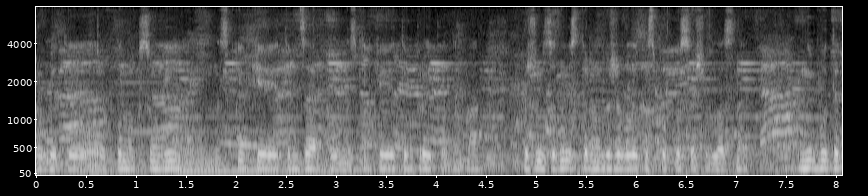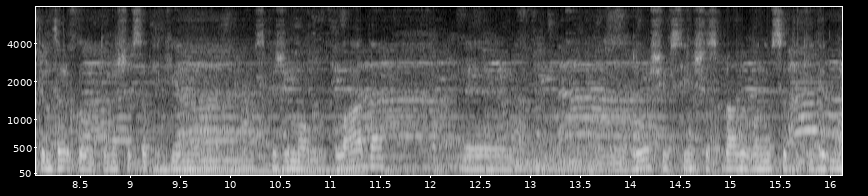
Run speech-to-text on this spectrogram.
робити рахунок сумління, наскільки я тим дзеркалом, наскільки я тим прикладом. А кажу, з однієї сторони дуже велика спокуса, щоб власне не бути тим дзеркалом, тому що все-таки, ну, скажімо, влада. е, Гроші, всі інші справи, вони все-таки ну,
